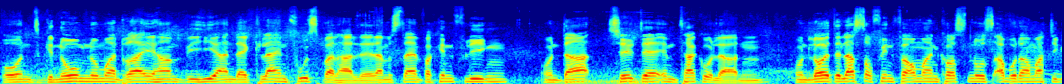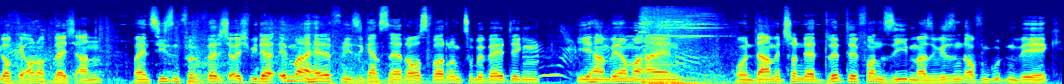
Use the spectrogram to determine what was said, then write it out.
Und Gnome Nummer 3 haben wir hier an der kleinen Fußballhalle. Da müsst ihr einfach hinfliegen. Und da chillt der im Taco-Laden. Und Leute, lasst auf jeden Fall auch mal ein kostenloses Abo da, macht die Glocke auch noch gleich an. Weil in Season 5 werde ich euch wieder immer helfen, diese ganzen Herausforderungen zu bewältigen. Hier haben wir nochmal einen. Und damit schon der dritte von sieben. Also wir sind auf einem guten Weg.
